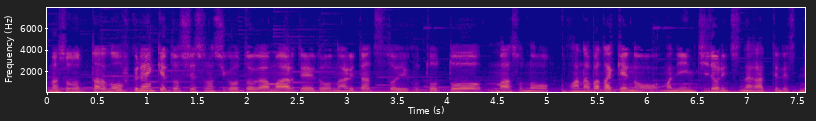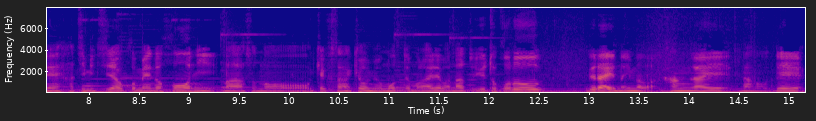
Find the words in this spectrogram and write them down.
まあ、そのただ農福連携としてその仕事がまあある程度成り立つということと、まあ、そのお花畑のま認知度につながってですね蜂蜜やお米の方にまあそのお客さんが興味を持ってもらえればなというところぐらいの今は考えなので。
